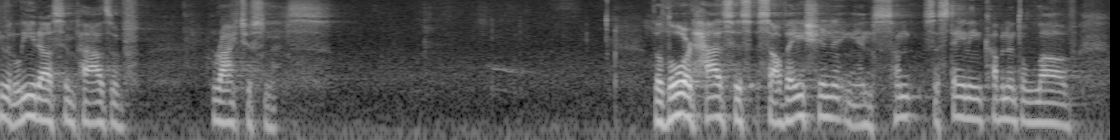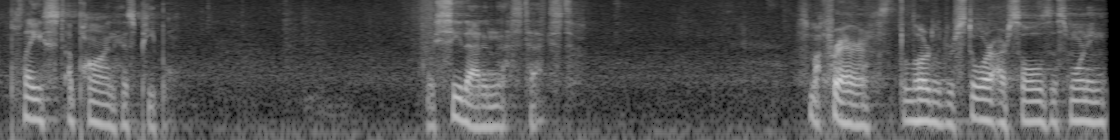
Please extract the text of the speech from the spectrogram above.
He would lead us in paths of righteousness. The Lord has his salvation and sustaining covenantal love placed upon his people. We see that in this text. It's my prayer that the Lord would restore our souls this morning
